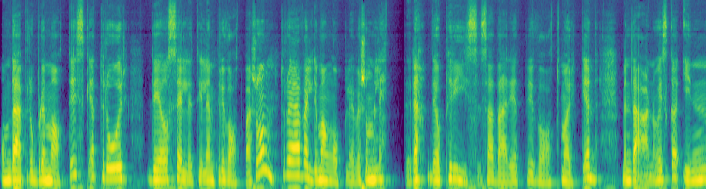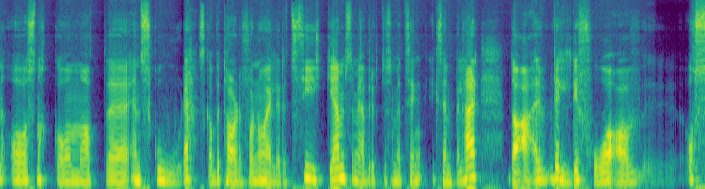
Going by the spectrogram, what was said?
om det er problematisk. Jeg tror det å selge til en privatperson tror jeg veldig mange opplever som lettere, det å prise seg der i et privat marked. Men det er når vi skal inn og snakke om at eh, en skole skal betale for noe, eller et sykehjem, som jeg brukte som et eksempel her, da er veldig få av oss,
